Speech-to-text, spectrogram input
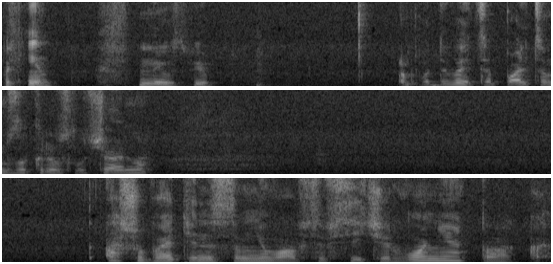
Блін, не успів. Подивитися, пальцем закрив случайно. А щоб Еті не сумнівався, всі червоні. Так.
